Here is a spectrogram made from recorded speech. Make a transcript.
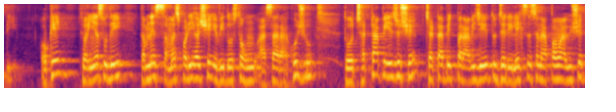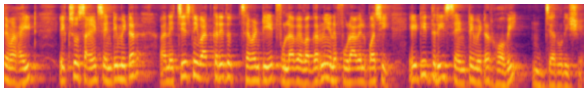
D okay? તો અહીંયા સુધી તમને સમજ પડી હશે એવી દોસ્તો હું આશા રાખું છું. તો છઠ્ઠા પેજ છે. છઠ્ઠા પેજ પર આવી જઈએ તો જે રિલેક્સેશન આપવામાં આવ્યું છે તેમાં હાઇટ એકસો સાહીઠ સેન્ટીમીટર અને ચેસ્ટની વાત કરીએ તો સેવન્ટી એટ ફૂલાવ્યા વગરની અને ફૂલાવેલ પછી એટી થ્રી સેન્ટીમીટર હોવી જરૂરી છે.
